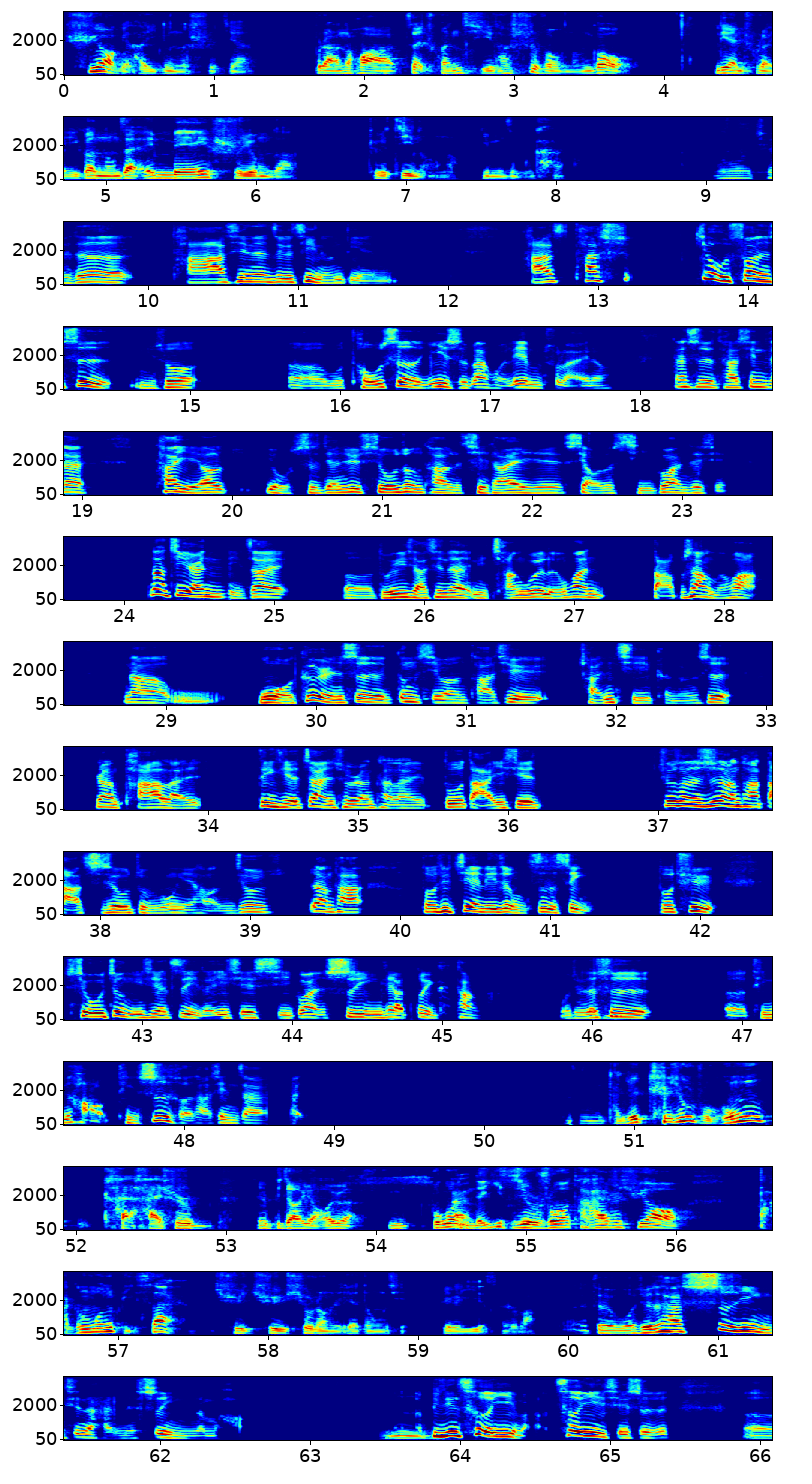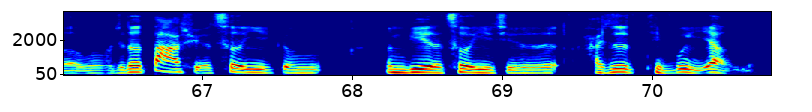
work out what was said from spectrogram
需要给他一定的时间，不然的话，在传奇他是否能够练出来一个能在 NBA 适用的这个技能呢？你们怎么看？我觉得他现在这个技能点，他他是就算是你说，呃，我投射一时半会练不出来的，但是他现在他也要有时间去修正他的其他一些小的习惯这些。那既然你在呃独行侠现在你常规轮换打不上的话，那我我个人是更希望他去传奇，可能是让他来定些战术，让他来多打一些。就算是让他打持球主攻也好，你就让他多去建立这种自信，多去修正一些自己的一些习惯，适应一下对抗，我觉得是呃挺好，挺适合他现在。嗯，感觉持球主攻还还是比较遥远。嗯，不过你的意思就是说，他还是需要打更多的比赛，去去修正这些东西，这个意思是吧？呃，对，我觉得他适应现在还没适应那么好。嗯，毕竟侧翼嘛，侧翼其实。呃，我觉得大学侧翼跟 NBA 的侧翼其实还是挺不一样的，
